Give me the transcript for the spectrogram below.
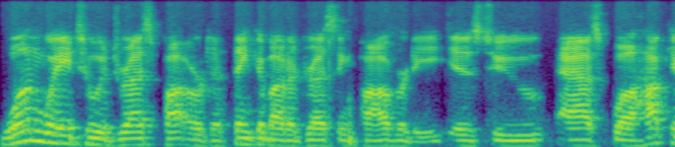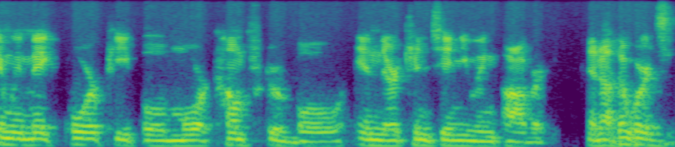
one way to address po- or to think about addressing poverty is to ask, well, how can we make poor people more comfortable in their continuing poverty? In other words,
